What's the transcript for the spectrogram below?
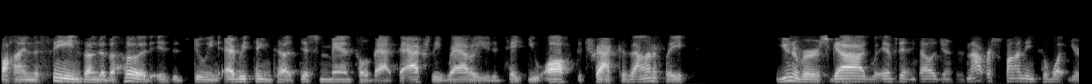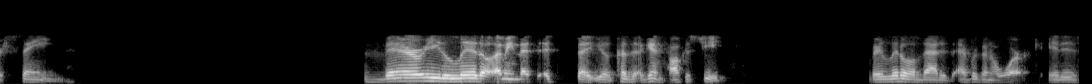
behind the scenes under the hood is it's doing everything to dismantle that, to actually rattle you, to take you off the track. Because honestly, universe, God, infinite intelligence is not responding to what you're saying. very little. I mean, that's it's that you know because again, talk is cheap. Very little of that is ever going to work. It is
